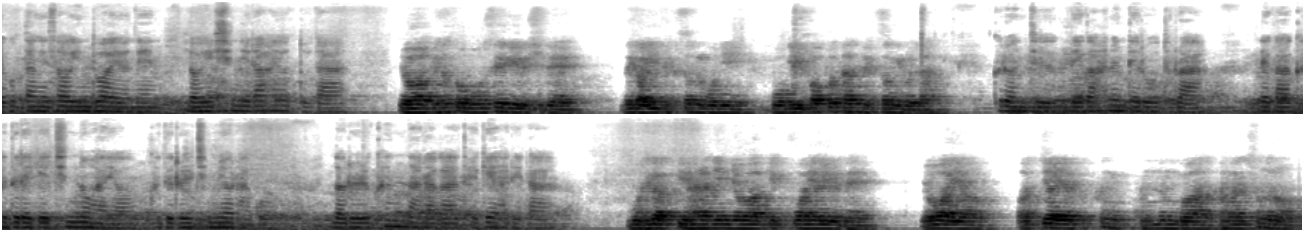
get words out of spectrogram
애굽 땅에서 인도하여 낸 너희 신이라 하였도다. 여호와께서 또 모세에게 이르시되 내가 이 백성을 보니 목이 뻣뻣한 백성이로다 그런즉 내가 하는 대로 두라. 내가 그들에게 진노하여 그들을 진멸하고 너를 큰 나라가 되게 하리라. 모세가 그의 하나님 여호와께 구하여 이르되 여호와여 어찌하여 그 큰 권능과 강한 손으로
